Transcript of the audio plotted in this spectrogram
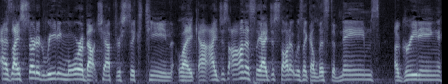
as I started reading more about chapter 16, like, I just honestly, I just thought it was like a list of names, a greeting,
